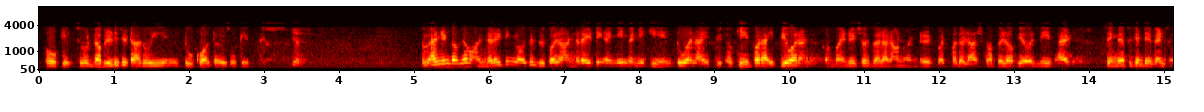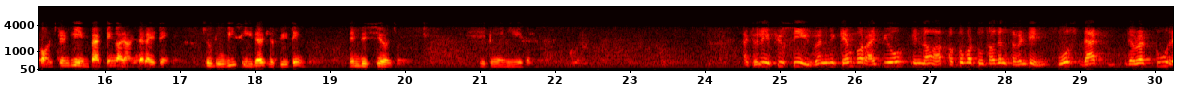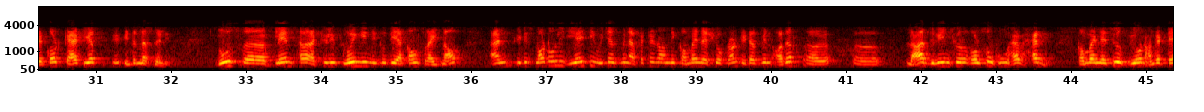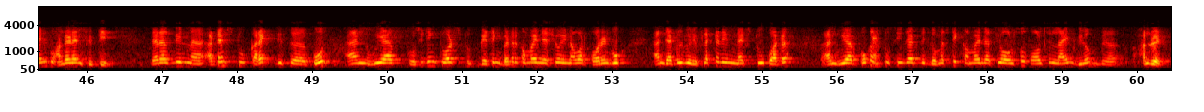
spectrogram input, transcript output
Okay, so double-digit ROE in two quarters, okay. Yes. Um, and in terms of underwriting losses, because underwriting, I mean, when we came to an IP, uh, came for IPO, our combined ratios were around 100, but for the last couple of years, we've had significant events constantly impacting our underwriting. So do we see that repeating in this year to any event? Actually, if you see, when we came for IPO in uh, October 2017, post that there were two record cat years internationally. Those uh, claims are actually flowing in into the accounts right now. And it is not only GIC which has been affected on the combined ratio front, it has been other uh, uh, large reinsurers also who have had combined ratios beyond 110 to 115. There has been uh, attempts to correct this uh, course and we are proceeding towards to getting better combined ratio in our foreign book and that will be reflected in next two quarters and we are focused to see that the domestic combined ratio also falls in line below uh, 100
